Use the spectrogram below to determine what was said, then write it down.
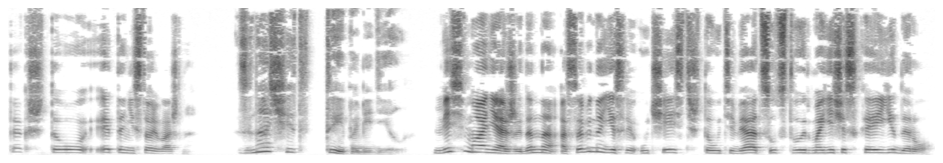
так что это не столь важно. Значит, ты победил. Весьма неожиданно, особенно если учесть, что у тебя отсутствует магическое ядро.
